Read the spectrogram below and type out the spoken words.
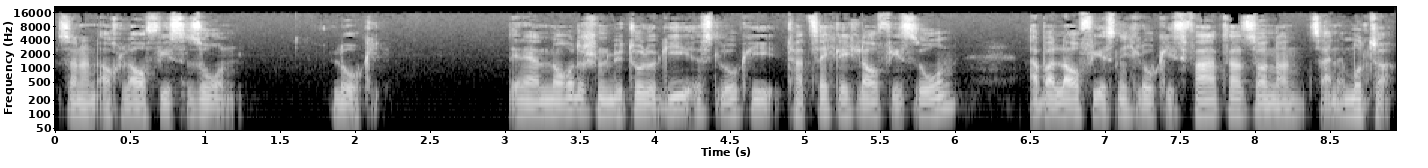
sondern auch Laufis Sohn, Loki. In der nordischen Mythologie ist Loki tatsächlich Laufis Sohn, aber Laufi ist nicht Lokis Vater, sondern seine Mutter.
